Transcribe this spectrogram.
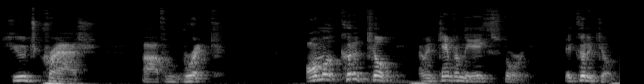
huge crash uh, from brick. Almost could have killed me. I mean, it came from the eighth story. It could have killed me.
